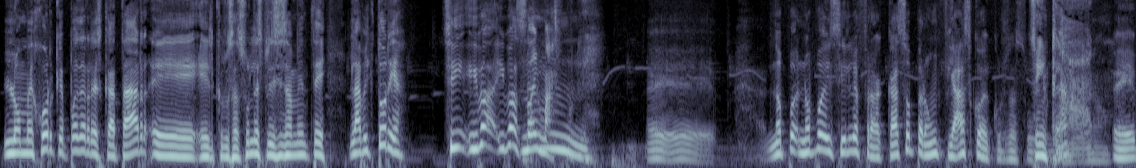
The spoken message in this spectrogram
lo mejor que puede rescatar eh, el Cruz Azul es precisamente la victoria. Sí, iba, iba a ser No hay más, porque- eh, no, no puedo decirle fracaso, pero un fiasco de Cruz Azul. Sí, claro. Eh,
